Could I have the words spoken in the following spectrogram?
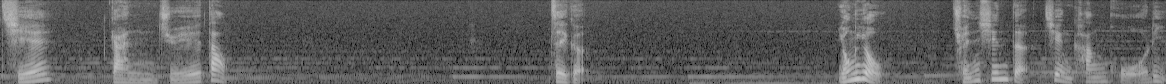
且感觉到。这个拥有全新的健康活力，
